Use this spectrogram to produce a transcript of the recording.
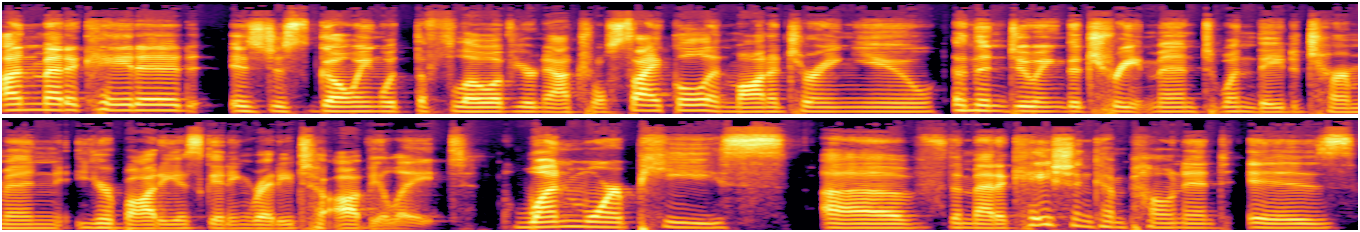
Unmedicated is just going with the flow of your natural cycle and monitoring you, and then doing the treatment when they determine your body is getting ready to ovulate. One more piece of the medication component is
